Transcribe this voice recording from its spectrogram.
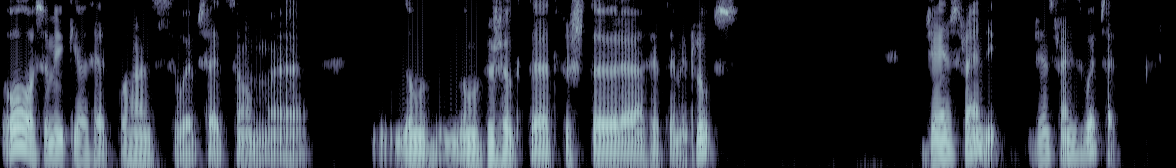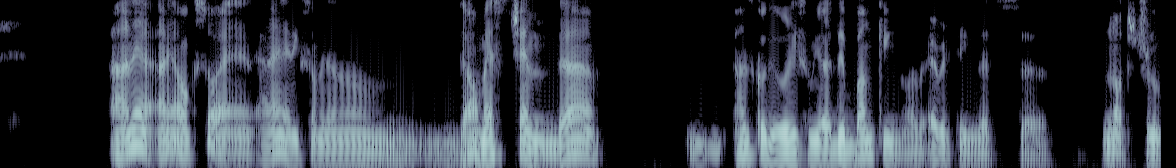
åh, så mycket jag har sett på hans webbsajt som eh, de, de försökte att förstöra September Close. James Randi, James Randys webbsajt. Han är, han är också en, han är liksom den ja, mest kända han ska då liksom göra debunking of everything that's uh, not true.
